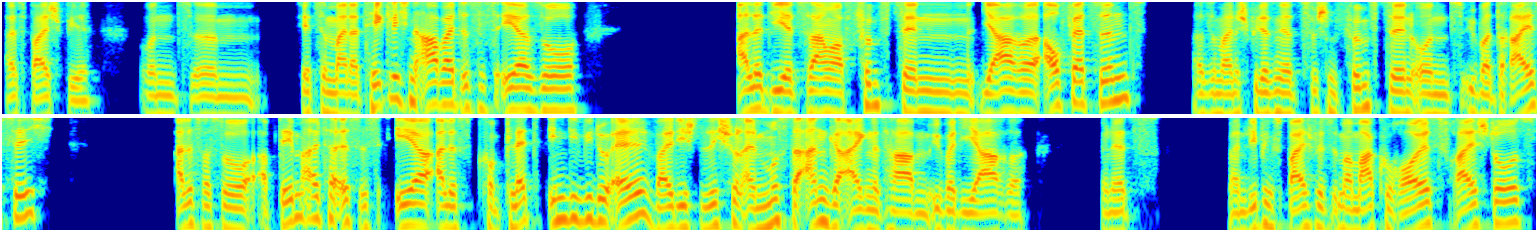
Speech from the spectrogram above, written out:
als Beispiel. Und ähm, jetzt in meiner täglichen Arbeit ist es eher so, alle, die jetzt, sagen wir mal, 15 Jahre aufwärts sind, also meine Spieler sind ja zwischen 15 und über 30, alles, was so ab dem Alter ist, ist eher alles komplett individuell, weil die sich schon ein Muster angeeignet haben über die Jahre. Wenn jetzt, mein Lieblingsbeispiel ist immer Marco Reus, Freistoß,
